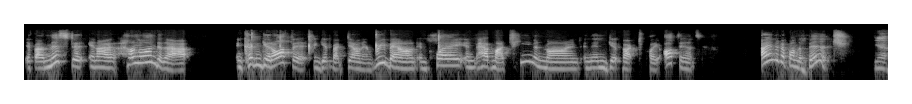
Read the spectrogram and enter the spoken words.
if I missed it and I hung on to that, and couldn't get off it and get back down and rebound and play and have my team in mind and then get back to play offense, I ended up on the bench. Yeah.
